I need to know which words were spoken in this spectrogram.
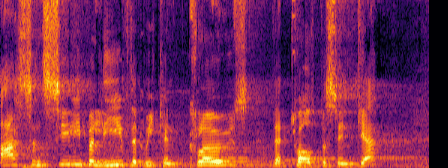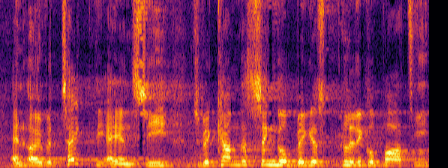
I sincerely believe that we can close that 12% gap and overtake the ANC to become the single biggest political party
